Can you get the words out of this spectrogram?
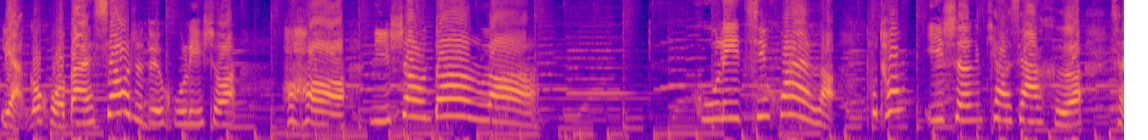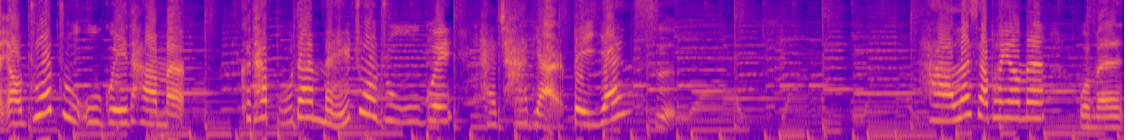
两个伙伴笑着对狐狸说：“哈哈，你上当了。”狐狸气坏了，扑通一声跳下河，想要捉住乌龟他们。可他不但没捉住乌龟，还差点被淹死。好了，小朋友们，我们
